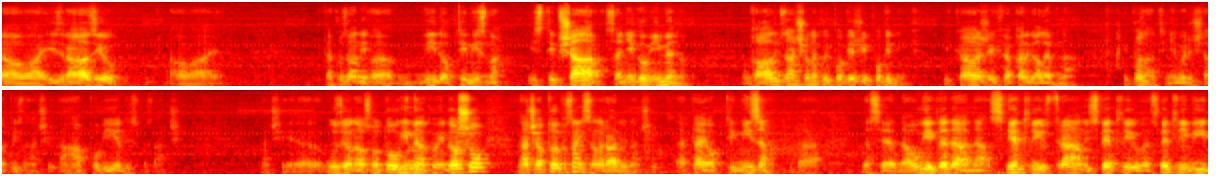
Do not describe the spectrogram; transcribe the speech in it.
ovaj, izrazio ovaj, takozvani uh, vid optimizma, istibšar sa njegovim imenom. Galib znači onaj koji pobježi pobjednik. I kaže, fekad galebna. I poznati njegov reči znači, aha, pobijedili smo, znači znači, eh, uzeo na osnovu tog imena koji je došao, znači, a to je poslanik sam radio, znači, taj optimizam, da, da se da uvijek gleda na svjetliju stranu i svjetliju, svjetliji vid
